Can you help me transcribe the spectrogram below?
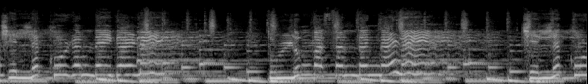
செல்ல குழந்தைகளே துள்ளும் வசந்தங்களே செல்ல குழந்தை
